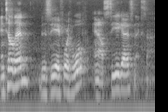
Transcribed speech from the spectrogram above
Until then, this is the A Fourth Wolf, and I'll see you guys next time.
